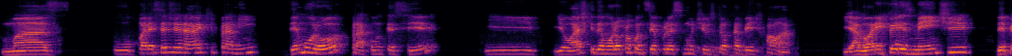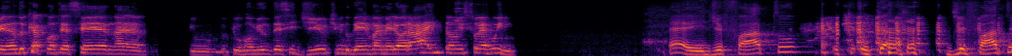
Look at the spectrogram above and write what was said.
Mas o parecer geral é que, para mim, demorou para acontecer e, e, eu acho que demorou para acontecer por esses motivos que eu acabei de falar. E agora, infelizmente, dependendo do que acontecer, na, do que o Romildo decidir, o time do game vai melhorar, então isso é ruim. É, e de fato, o que, o que, de fato,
